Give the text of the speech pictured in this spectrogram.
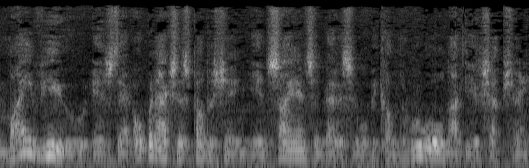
my view is that open access publishing in science and medicine will become the rule, not the exception. Right.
